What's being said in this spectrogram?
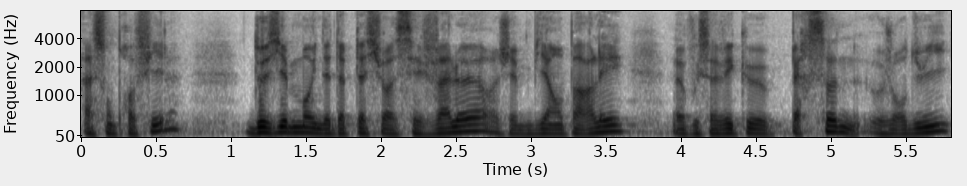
à son profil. Deuxièmement, une adaptation à ses valeurs, j'aime bien en parler. Euh, vous savez que personne aujourd'hui,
